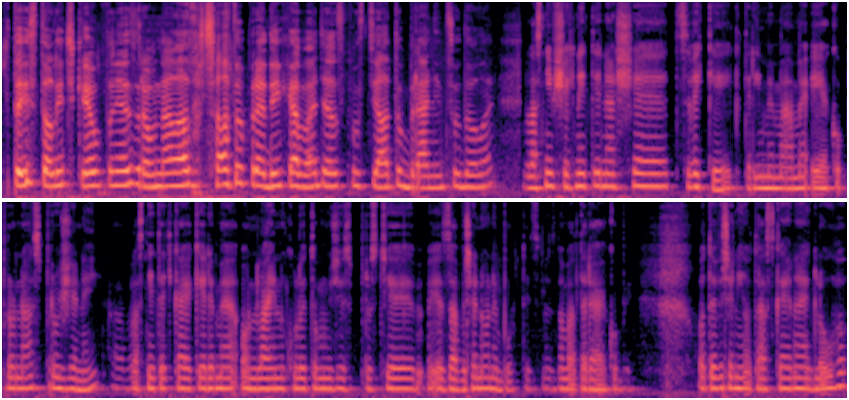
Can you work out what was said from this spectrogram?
v té stoličke úplně zrovnala začala to predýchávat a spustila tu bránicu dole. Vlastně všechny ty naše cviky, kterými máme i jako pro nás, pro ženy, vlastně teďka, jak jedeme online kvůli tomu, že prostě je zavřeno, nebo teď jsme znova teda jakoby otevřený otázka je na jak dlouho,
